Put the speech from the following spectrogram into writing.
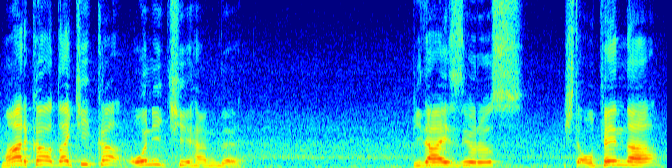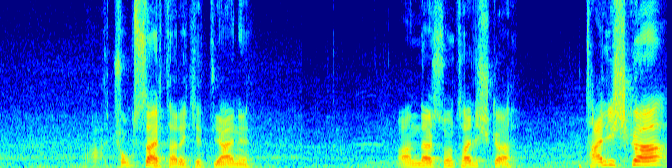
Marka dakika 12 hem de. Bir daha izliyoruz. İşte Openda çok sert hareket yani. Anderson Talişka. Talişka.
